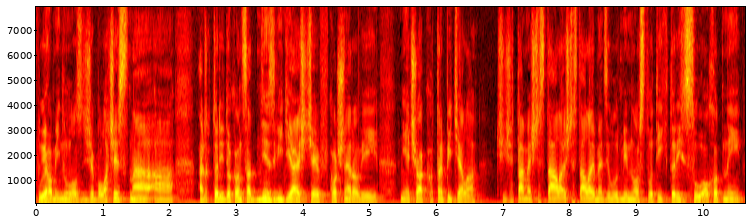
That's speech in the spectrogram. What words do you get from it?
tú jeho minulosť, že bola čestná a, a ktorí dokonca dnes vidia ešte v Kočnerovi niečo ako trpiteľa. Čiže tam ešte stále, ešte stále je medzi ľuďmi množstvo tých, ktorí sú ochotní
